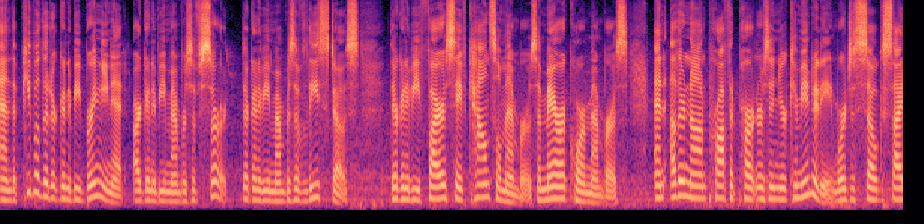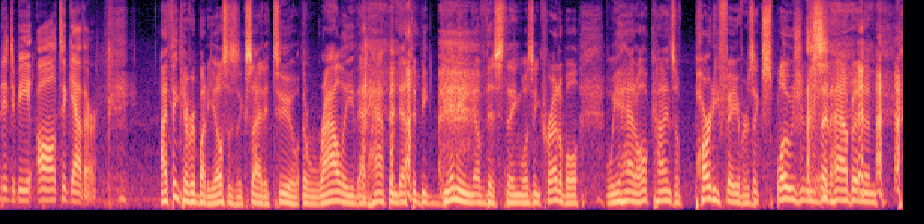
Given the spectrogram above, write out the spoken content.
And the people that are going to be bringing it are going to be members of CERT, they're going to be members of LISTOS, they're going to be Fire Safe Council members, AmeriCorps members, and other nonprofit partners in your community. And we're just so excited to be all together. I think everybody else is excited too. The rally that happened at the beginning of this thing was incredible. We had all kinds of party favors, explosions that happened, and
